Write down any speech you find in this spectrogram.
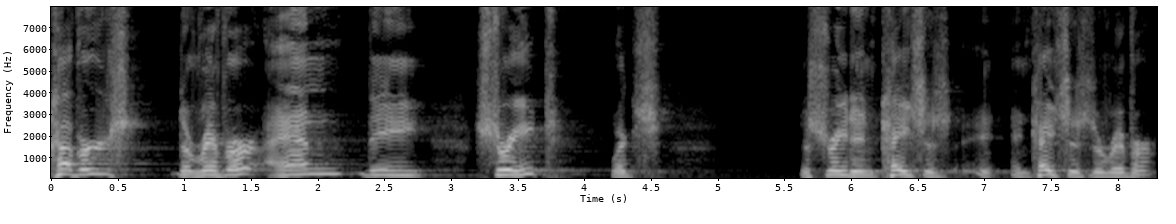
covers the river and the street, which the street encases, encases the river.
